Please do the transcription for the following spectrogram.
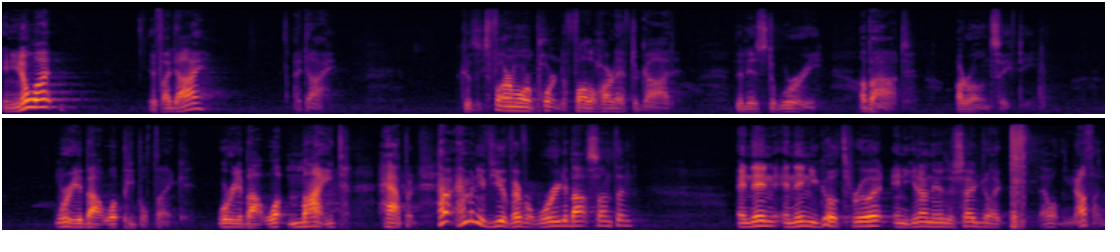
And you know what? If I die, I die. Because it's far more important to follow hard after God than it is to worry about our own safety. Worry about what people think. Worry about what might happen. How, how many of you have ever worried about something? And then, and then you go through it and you get on the other side and you're like, that was nothing.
